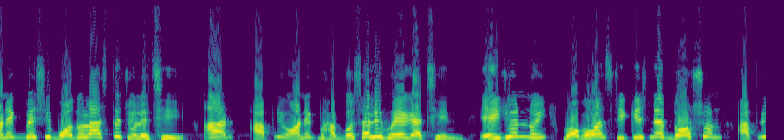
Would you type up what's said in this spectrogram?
অনেক বেশি বদল আসতে চলেছে আর আপনি অনেক ভাগ্যশালী হয়ে গেছেন। এই জন্যই ভগবান শ্রীকৃষ্ণের দর্শন আপনি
